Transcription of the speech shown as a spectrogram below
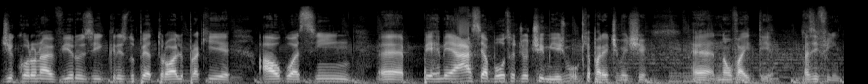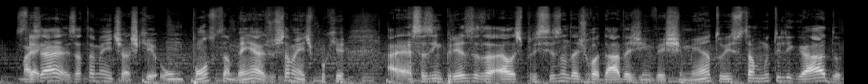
de coronavírus e crise do petróleo, para que algo assim é, permeasse a bolsa de otimismo, o que aparentemente é, não vai ter. Mas enfim. Mas segue. é, exatamente. Acho que um ponto também é justamente porque essas empresas elas precisam das rodadas de investimento, e isso está muito ligado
